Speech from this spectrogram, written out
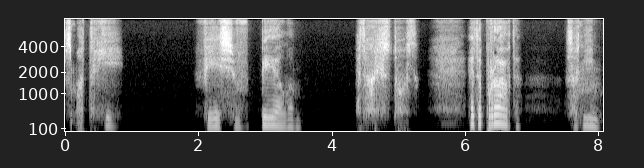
«Смотри, весь в белом. Это Христос. Это правда. За ним,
